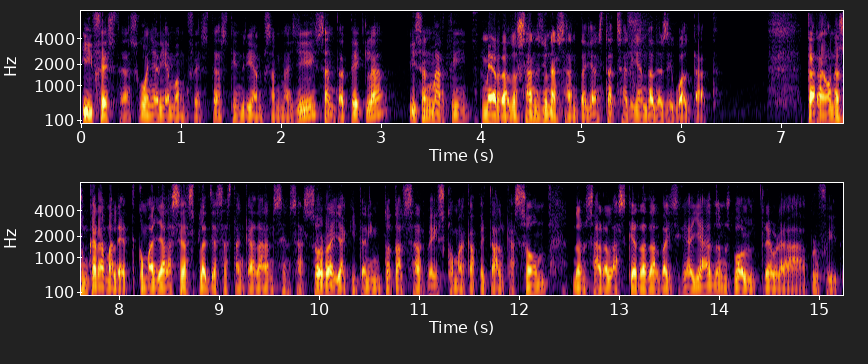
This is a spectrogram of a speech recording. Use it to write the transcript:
i festes, guanyaríem en festes. Tindríem Sant Magí, Santa Tecla i Sant Martí. Merda, dos sants i una santa, ja ens tatxarien de desigualtat. Tarragona és un caramelet, com allà les seves platges estan quedant sense sorra i aquí tenim tots els serveis com a capital que som, doncs ara l'esquerra del Baix Gaià doncs, vol treure profit.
